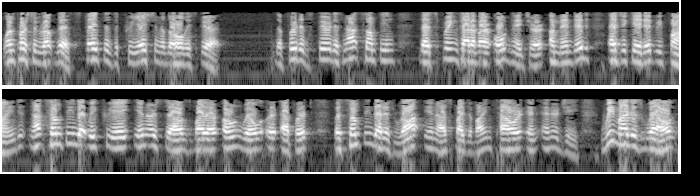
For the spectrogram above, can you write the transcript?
One person wrote this Faith is the creation of the Holy Spirit. The fruit of the Spirit is not something that springs out of our old nature, amended, educated, refined, not something that we create in ourselves by our own will or effort, but something that is wrought in us by divine power and energy. We might as well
